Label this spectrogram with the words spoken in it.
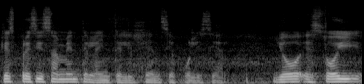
que es precisamente la inteligencia policial. Yo estoy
